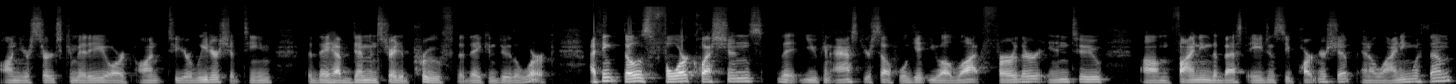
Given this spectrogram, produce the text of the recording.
on your search committee or on to your leadership team that they have demonstrated proof that they can do the work. I think those four questions that you can ask yourself will get you a lot further into um, finding the best agency partnership and aligning with them.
